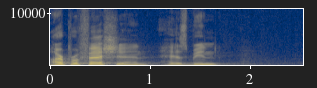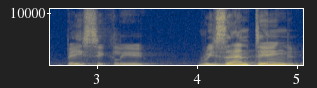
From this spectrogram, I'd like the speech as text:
Our profession has been basically resenting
